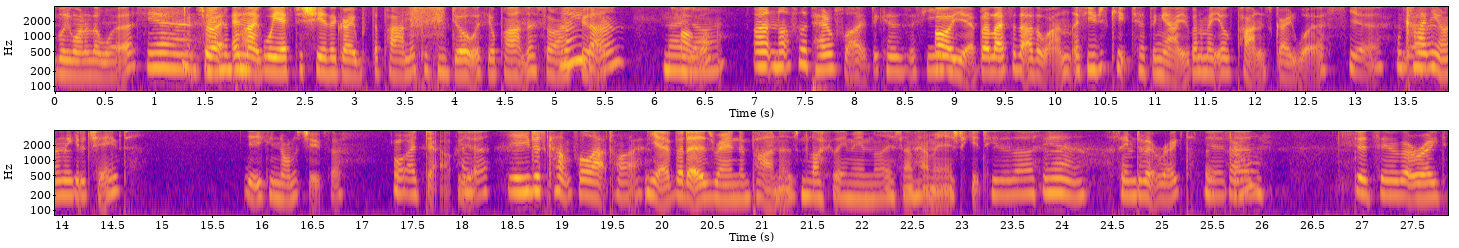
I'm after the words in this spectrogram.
probably one of the worst. yeah, It's So random and like we have to share the grade with the partner because you do it with your partner. So I no, feel you like- don't. No, you Oh, what? don't. Uh, not for the paddle float because if you Oh yeah, but like for the other one, if you just keep tipping out, you're gonna make your partner's grade worse. Yeah. well, can't you only get achieved? Yeah, you can not achieve though. Well, I doubt. I- Yeah. Yeah, you just can't fall out twice. Yeah, but it is random partners. Luckily, me and Millie somehow managed to get together though. Yeah, seemed a bit rigged. but Yeah, it's it did. alright. Did seem a bit rigged.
